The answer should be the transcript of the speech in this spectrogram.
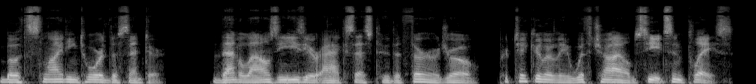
both sliding toward the center. That allows easier access to the third row, particularly with child seats in place,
